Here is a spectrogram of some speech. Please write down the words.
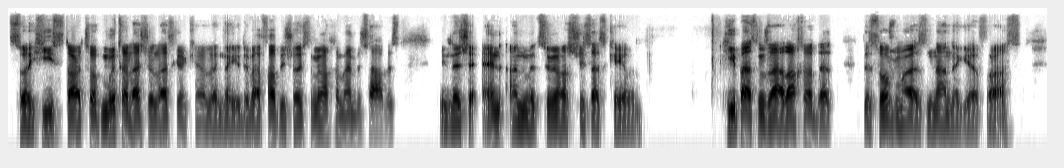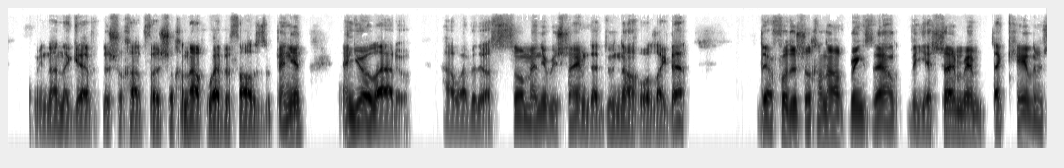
So he starts off mutar lashur lasker. Now you do afapi shoyis melachem and b'shabbos. Yidneshe en an mitzvim al shisas kelim. He passes halacha that this whole gemara is not negative for us. I mean, not negative the shulchan for shulchan whoever follows his opinion, and you're allowed to. However, there are so many rishayim that do not hold like that. Therefore, the Shulchan Aruch brings down the Yeshemrim that Kalim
